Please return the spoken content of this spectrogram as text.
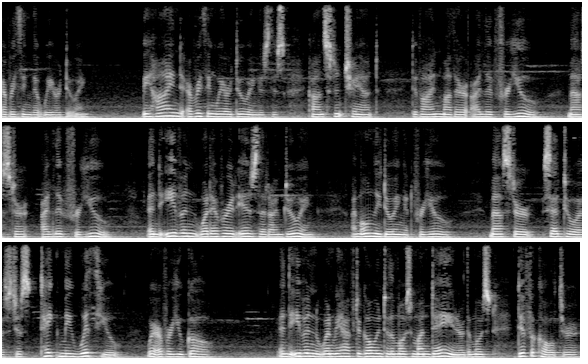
everything that we are doing. Behind everything we are doing is this constant chant Divine Mother, I live for you. Master, I live for you. And even whatever it is that I'm doing, I'm only doing it for you. Master said to us, just take me with you wherever you go. And even when we have to go into the most mundane or the most difficult or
